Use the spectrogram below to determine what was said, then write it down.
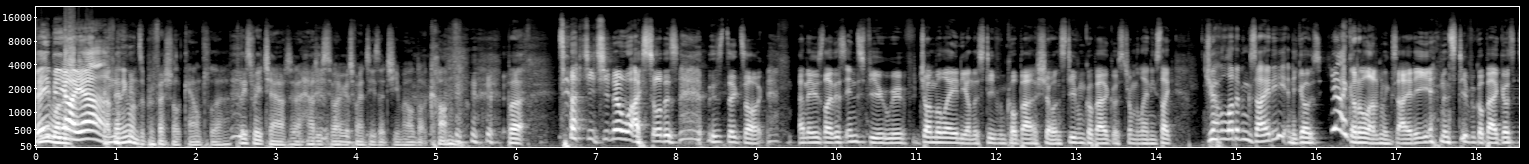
maybe anyone- I am. If anyone's a professional counselor, please reach out at how do you survive your 20s at gmail.com. but Do you know what? I saw this this TikTok, and it was like this interview with John Mulaney on the Stephen Colbert show, and Stephen Colbert goes to John Mulaney, he's like, "Do you have a lot of anxiety?" And he goes, "Yeah, I got a lot of anxiety." And then Stephen Colbert goes,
